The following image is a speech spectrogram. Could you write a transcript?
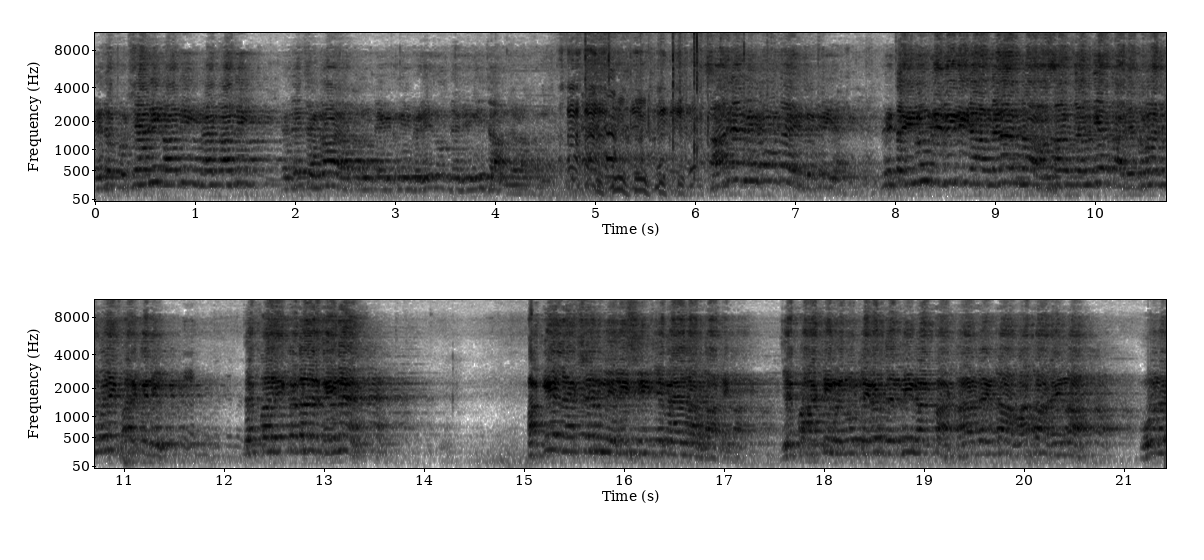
ਇਹਨੇ ਪੁੱਛਿਆ ਨਹੀਂ ਕਾਦੀ ਮੈਂ ਕਾਦੀ ਇਹਨੇ ਚੰਗਾ ਹੋਇਆ ਤੈਨੂੰ ਟਿਕਟ ਨਹੀਂ ਮਿਲੀ, ਤੂੰ ਦਿੱਲੀ ਨਹੀਂ ਜਾਣ ਦੇਣਾ ਸਾਰੇ ਮੈਨੂੰ ਵਧਾਈ ਦਿੱਤੀ ਹੈ ਵੀ ਤੈਨੂੰ ਦਿੱਲੀ ਨਹੀਂ ਜਾਣ ਦੇਣਾ ਰੰਧਾਵਾ ਸਾਹਿਬ ਚੱਲ ਗਿਆ, ਤੁਹਾਡੇ ਦੋਵਾਂ 'ਚ ਕੋਈ ਫ਼ਰਕ ਨਹੀਂ। ਤੇ ਪਰ ਇੱਕ ਗੱਲ ਕਹਿਣਾ ਅੱਗੇ ਇਲੈਕਸ਼ਨ ਮੇਰੀ ਸੀ ਜੇ ਮੈਂ ਲੜਦਾ ਤੇ ਜੇ ਪਾਰਟੀ ਮੈਨੂੰ ਟਿਕਟ ਦਿੰਦੀ, ਮੈਂ ਘਾਟਾ ਰਹਿੰਦਾ ਵਾਧਾ ਰਹਿੰਦਾ ਹੁਣ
